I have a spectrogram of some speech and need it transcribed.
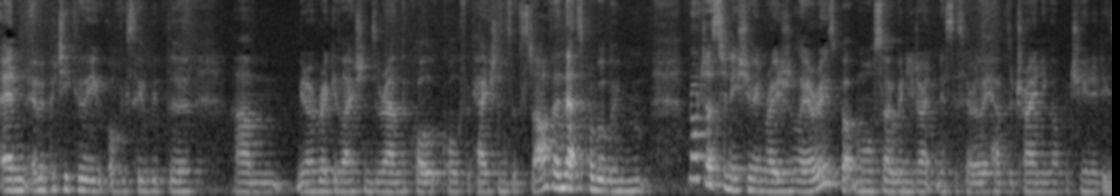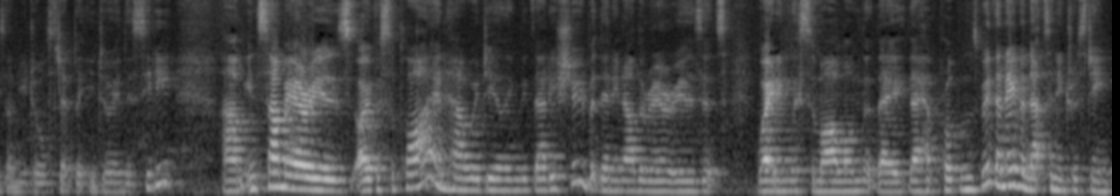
and, and particularly obviously with the um, you know regulations around the quali- qualifications of staff, and that's probably m- not just an issue in regional areas, but more so when you don't necessarily have the training opportunities on your doorstep that you do in the city. Um, in some areas, oversupply and how we're dealing with that issue, but then in other areas, it's waiting lists a mile long that they, they have problems with, and even that's an interesting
